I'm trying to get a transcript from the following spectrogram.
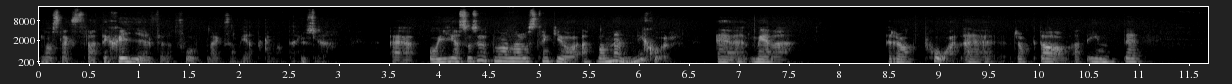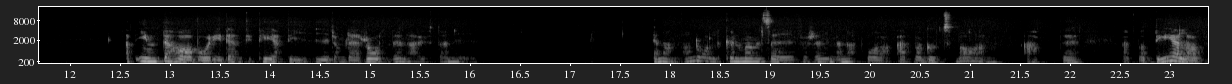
någon slags strategier för att få uppmärksamhet kan man tänka. Eh, och Jesus utmanar oss, tänker jag, att vara människor. Eh, mera rakt på, eh, rakt av. Att inte, att inte ha vår identitet i, i de där rollerna utan i en annan roll kunde man väl säga i och för sig, men att vara, att vara Guds barn. Att, eh, att vara del av,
